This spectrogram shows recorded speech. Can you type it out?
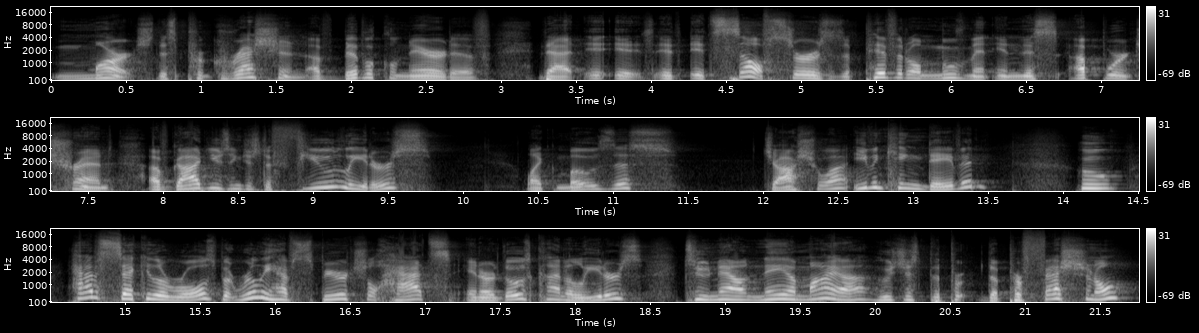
march, this progression of biblical narrative that it, it, it, itself serves as a pivotal movement in this upward trend of God using just a few leaders like Moses, Joshua, even King David, who have secular roles but really have spiritual hats and are those kind of leaders, to now Nehemiah, who's just the, the professional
